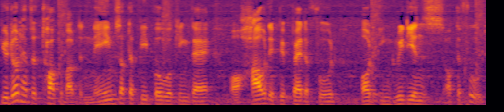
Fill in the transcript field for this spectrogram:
You don't have to talk about the names of the people working there or how they prepare the food or the ingredients of the food.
